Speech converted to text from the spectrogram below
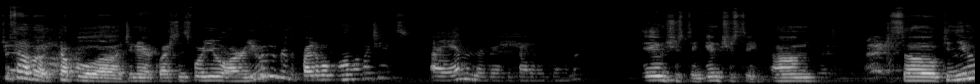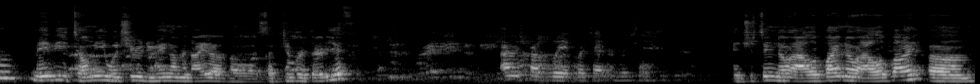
Just have a couple uh, generic questions for you. Are you a member of the Pride of Oklahoma by chance? I am a member of the Pride of Oklahoma. Interesting, interesting. Um, so can you maybe tell me what you were doing on the night of uh, September 30th? I was probably at quartet rehearsal. Interesting. No alibi. No alibi. Um,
